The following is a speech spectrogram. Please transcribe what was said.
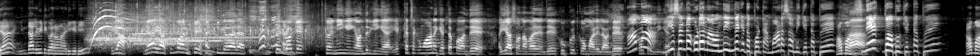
ஏன் இந்த ஆள் வீட்டுக்கு வரானா அடிக்கடி? ஐயா ஏன் ஐயா சும்மா இருக்கியா நீங்க வேற. சரி ஓகே ஸோ நீங்க இங்க வந்திருக்கீங்க. எக்கச்சக்கமான கெட்டப்ப வந்து ஐயா சொன்ன மாதிரி வந்து குக்குத் கோமாளியில வந்து ஆமா. போட்டிருந்தீங்க. ரீசெண்டா கூட நான் வந்து இந்த கெட்ட போட்டேன். மாடசாமி கெட்டப்பு ஆமா. Snake Babu getup. ஆமா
